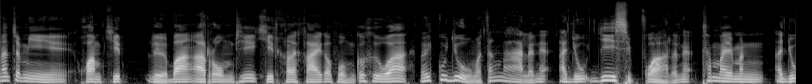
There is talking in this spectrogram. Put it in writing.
น่าจะมีความคิด หรือบางอารมณ์ที่คิดคล้ายๆกับผมก็คือว่า เฮ้ย กูอยู่มาตั้งนานแล้วเนี่ย อายุ 20 กว่าแล้วเนี่ยทำไมมันอายุ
